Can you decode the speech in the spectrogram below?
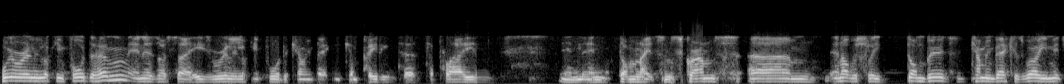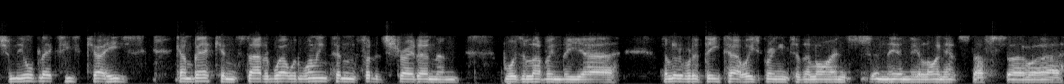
we're really looking forward to him. And as I say, he's really looking forward to coming back and competing to, to play and, and, and dominate some scrums. Um, and obviously Dom Bird's coming back as well. You mentioned the All Blacks. He's he's come back and started well with Wellington and fitted straight in and boys are loving the uh, the little bit of detail he's bringing to the lines and their, their line out stuff. So uh,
